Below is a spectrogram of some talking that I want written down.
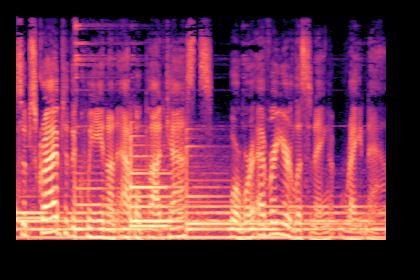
Subscribe to The Queen on Apple Podcasts or wherever you're listening right now.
